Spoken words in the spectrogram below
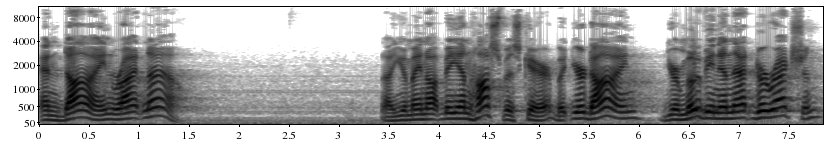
and dying right now. Now, you may not be in hospice care, but you're dying. You're moving in that direction.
